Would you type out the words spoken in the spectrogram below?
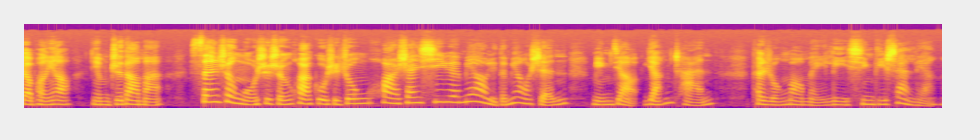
小朋友，你们知道吗？三圣母是神话故事中华山西岳庙里的庙神，名叫杨婵。她容貌美丽，心地善良，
